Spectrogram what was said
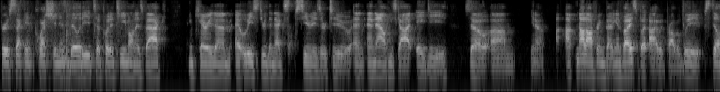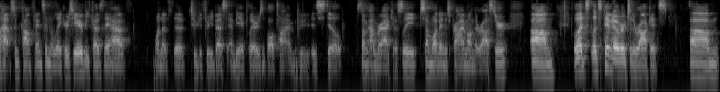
for a second question his ability to put a team on his back and carry them at least through the next series or two. And and now he's got AD. So um, you know, I'm not offering betting advice, but I would probably still have some confidence in the Lakers here because they have one of the two to three best NBA players of all time who is still somehow miraculously somewhat in his prime on the roster. Um, let's let's pivot over to the Rockets. Um,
